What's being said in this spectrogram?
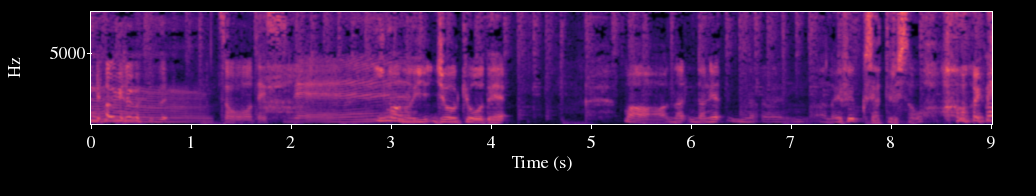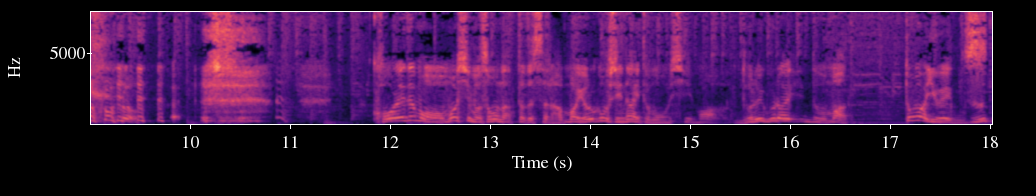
に上げることでそうですね。今の状況でまあな何なあの FX やってる人？これでももしもそうなったとしたらま喜ぶ人いないと思うしまあどれぐらいでもまあとはいえずっ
